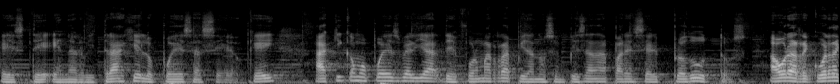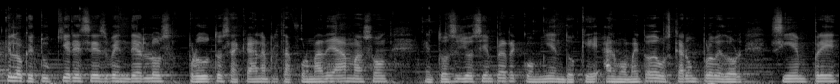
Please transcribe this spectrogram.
este en arbitraje lo puedes hacer ok. Aquí como puedes ver ya de forma rápida nos empiezan a aparecer productos Ahora recuerda que lo que tú quieres es vender los productos acá en la plataforma de Amazon. Entonces yo siempre recomiendo que al momento de buscar un proveedor siempre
